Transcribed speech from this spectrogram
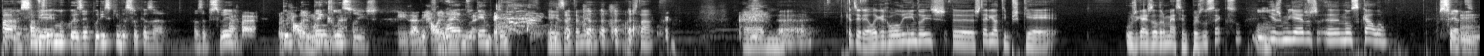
Pá, Olha, sabes, é- digo uma coisa, é por isso que ainda sou casado. Estás a perceber? Porque Porque falas não tenho é? relações. Exato, e falas Falamos muito. o tempo todo. Exatamente, lá está. Ahm, quer dizer, ele agarrou ali em dois eh, estereótipos que é os gajos adormecem depois do sexo Hum. e as mulheres eh, não se calam. Certo. Hum.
